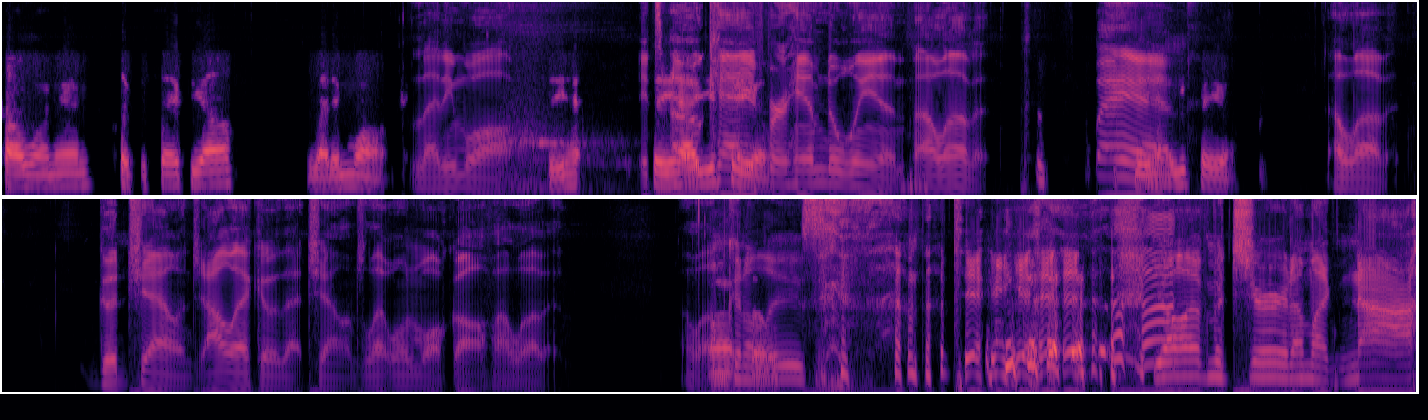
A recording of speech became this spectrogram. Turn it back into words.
Call one in, click the safety off, let him walk. Let him walk. See, It's See okay for him to win. I love it. see how Man, you feel. I love it. Good challenge. I'll echo that challenge. Let one walk off. I love it. I love I'm it. gonna so- lose. I'm not there yet. Y'all have matured. I'm like, nah.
